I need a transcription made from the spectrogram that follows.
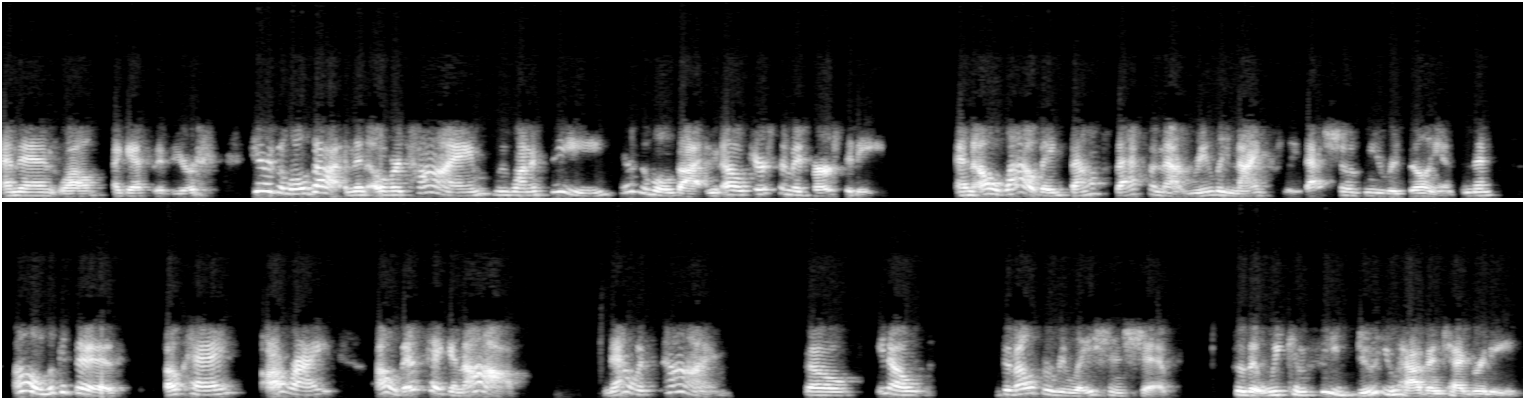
And then, well, I guess if you're here's a little dot. And then over time, we want to see, here's a little dot. And oh, here's some adversity. And oh, wow, they bounced back from that really nicely. That shows me resilience. And then, oh, look at this. Okay, all right. Oh, they're taking off. Now it's time. So, you know, develop a relationship so that we can see do you have integrity?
